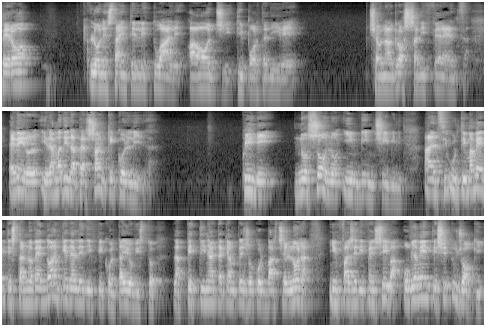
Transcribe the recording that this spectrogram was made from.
Però l'onestà intellettuale a oggi ti porta a dire c'è una grossa differenza. È vero, il Real Madrid ha perso anche con Lille, quindi non sono invincibili, anzi ultimamente stanno avendo anche delle difficoltà. Io ho visto la pettinata che hanno preso col Barcellona in fase difensiva. Ovviamente se tu giochi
